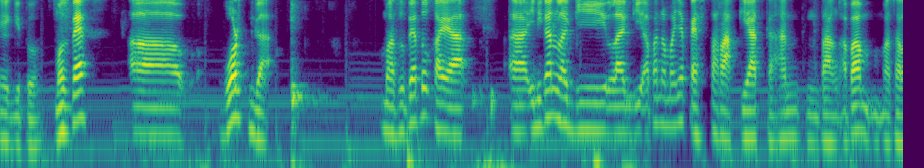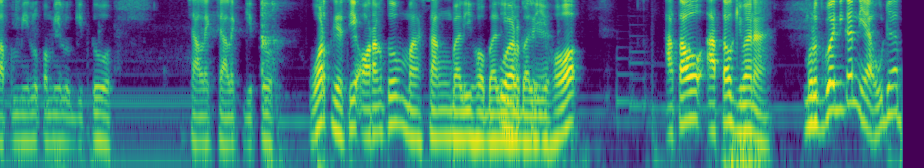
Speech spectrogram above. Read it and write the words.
Kayak gitu. Maksudnya eh worth nggak? Maksudnya tuh kayak eh, ini kan lagi lagi apa namanya pesta rakyat kan tentang apa masalah pemilu pemilu gitu. Caleg-caleg gitu. Worth gak sih orang tuh masang baliho baliho Worth, baliho? Atau atau gimana menurut gue ini kan ya udah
